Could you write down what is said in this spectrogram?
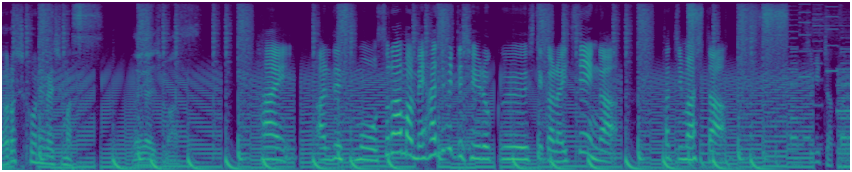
よろしくお願いします。お願いします。はいあれです。もう空豆初めて収録してから1年が経ちました。過ぎちゃったね。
